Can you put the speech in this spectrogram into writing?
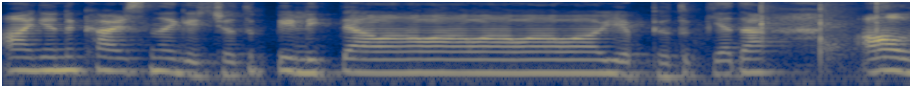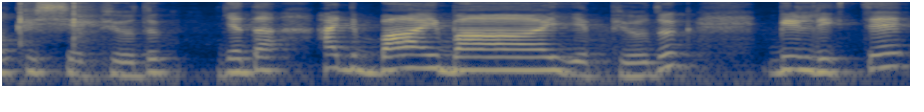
Aynanın karşısına geçiyorduk. Birlikte yapıyorduk ya da alkış yapıyorduk ya da hadi bay bay yapıyorduk. Birlikte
